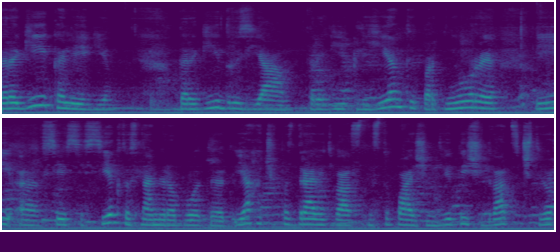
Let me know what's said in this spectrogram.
Дорогие коллеги, дорогие друзья, дорогие клиенты, партнеры и э, все, все, все, кто с нами работает, я хочу поздравить вас с наступающим 2024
